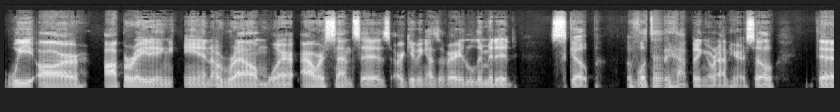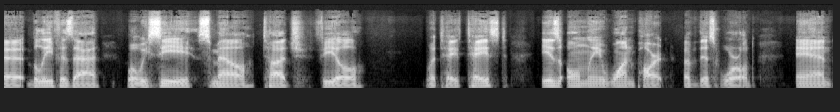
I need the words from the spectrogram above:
we are operating in a realm where our senses are giving us a very limited scope of what's happening around here. So the belief is that what we see, smell, touch, feel, what taste taste is only one part of this world. And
